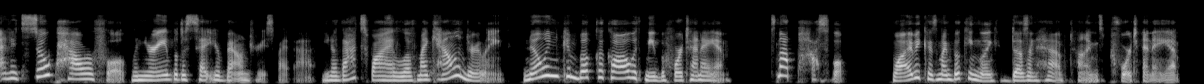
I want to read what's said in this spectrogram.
And it's so powerful when you're able to set your boundaries by that. You know, that's why I love my calendar link. No one can book a call with me before 10 a.m. It's not possible. Why? Because my booking link doesn't have times before 10 a.m.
